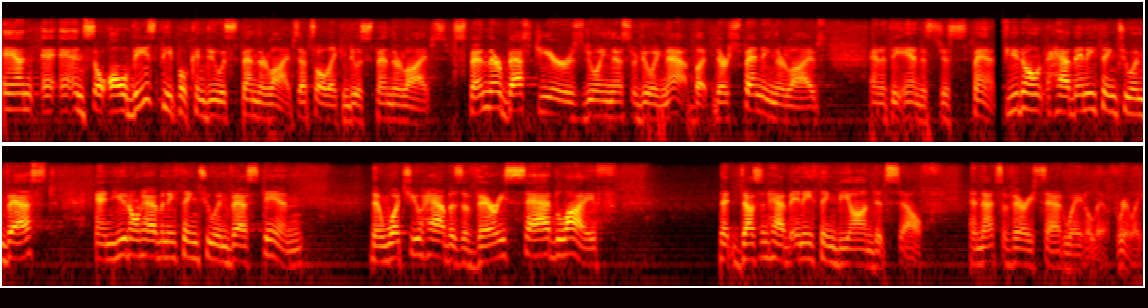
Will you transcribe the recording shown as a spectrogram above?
and so all these people can do is spend their lives. That's all they can do is spend their lives. Spend their best years doing this or doing that, but they're spending their lives, and at the end it's just spent. If you don't have anything to invest and you don't have anything to invest in, then what you have is a very sad life that doesn't have anything beyond itself. And that's a very sad way to live, really.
